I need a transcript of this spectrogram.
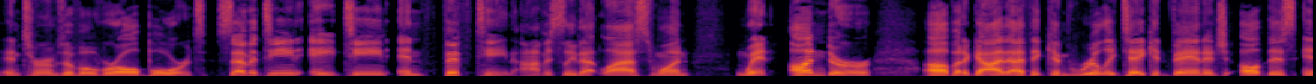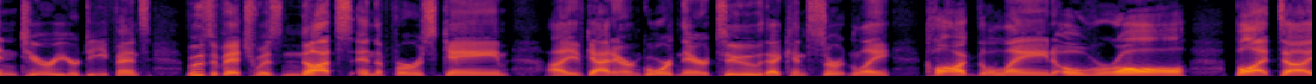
in terms of overall boards 17, 18, and 15. Obviously, that last one went under, uh, but a guy that I think can really take advantage of this interior defense. Vucevic was nuts in the first game. Uh, you've got Aaron Gordon there, too, that can certainly clog the lane overall. But uh,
